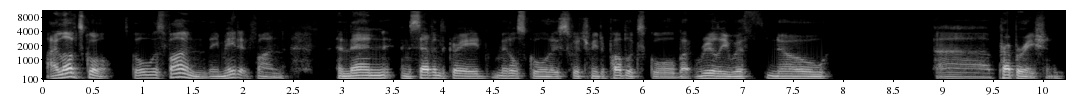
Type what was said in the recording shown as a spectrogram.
I loved school. School was fun. They made it fun. And then in seventh grade, middle school, they switched me to public school, but really with no uh, preparation.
